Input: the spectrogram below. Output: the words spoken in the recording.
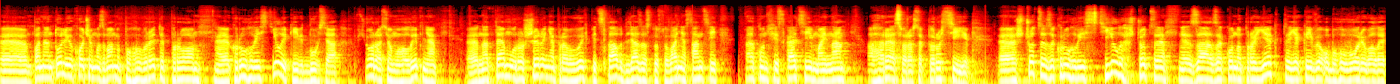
Е, Пане Анатолію, хочемо з вами поговорити про е, круглий стіл, який відбувся вчора, 7 липня, е, на тему розширення правових підстав для застосування санкцій та конфіскації майна агресора, тобто Росії. Що це за круглий стіл? Що це за законопроєкт, який ви обговорювали?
